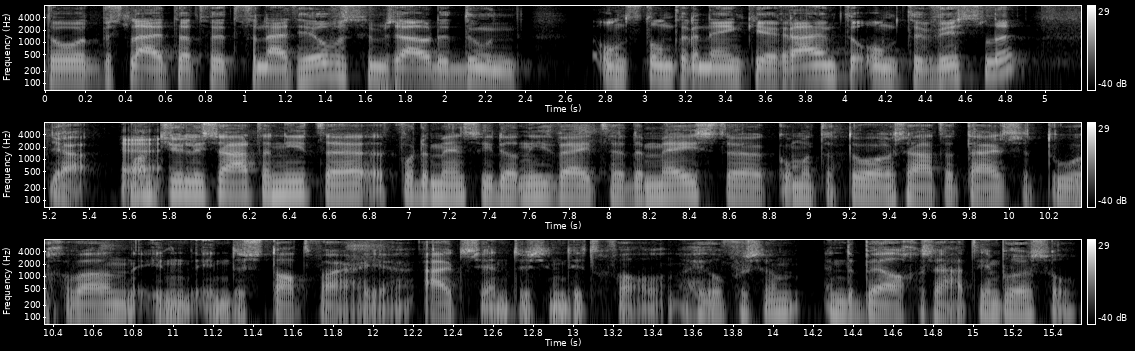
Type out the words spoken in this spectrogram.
door het besluit dat we het vanuit Hilversum zouden doen, ontstond er in één keer ruimte om te wisselen. Ja, want Eh, jullie zaten niet, eh, voor de mensen die dat niet weten, de meeste commentatoren zaten tijdens de tour gewoon in, in de stad waar je uitzendt. Dus in dit geval Hilversum. En de Belgen zaten in Brussel.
